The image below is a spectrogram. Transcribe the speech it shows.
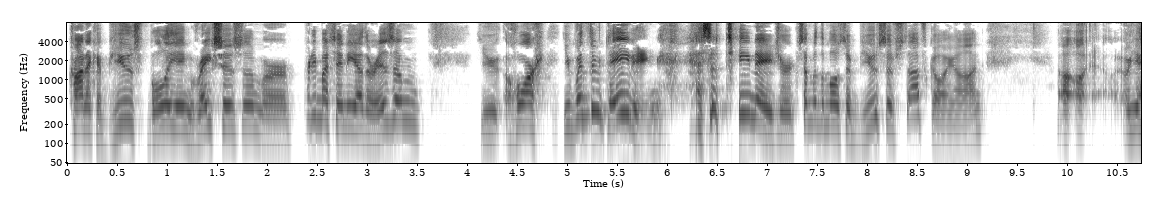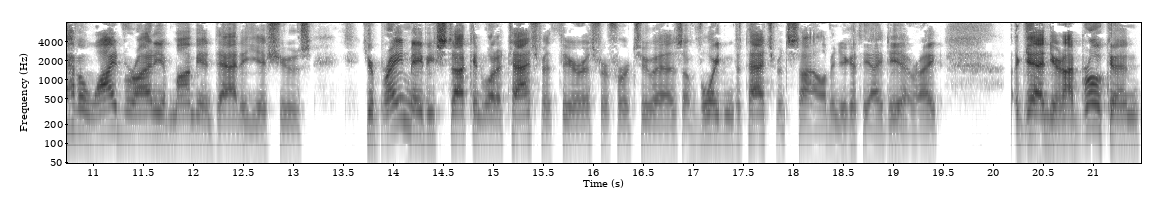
chronic abuse, bullying, racism, or pretty much any other ism, you, or you went through dating as a teenager, some of the most abusive stuff going on, uh, uh, or you have a wide variety of mommy and daddy issues, your brain may be stuck in what attachment theorists refer to as avoidant attachment style. I mean, you get the idea, right? Again, you're not broken.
